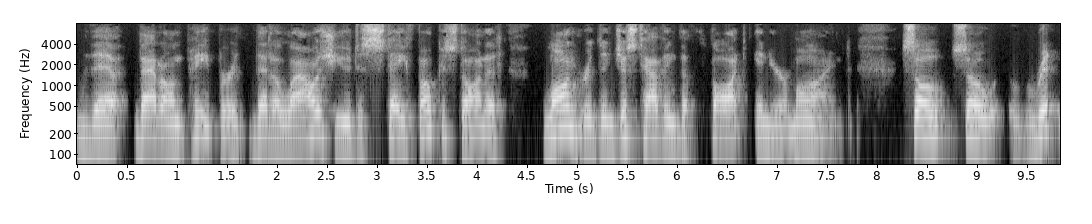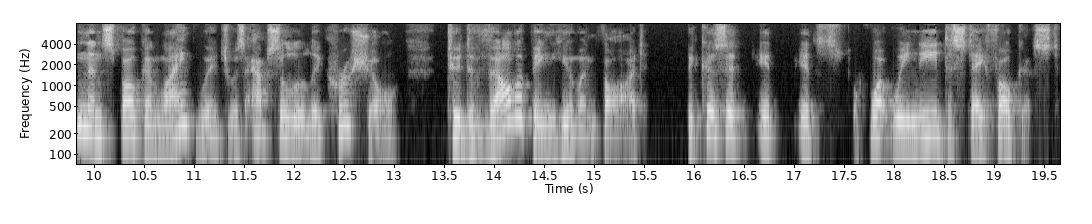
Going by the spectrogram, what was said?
that that on paper that allows you to stay focused on it longer than just having the thought in your mind. So so written and spoken language was absolutely crucial to developing human thought because it it it's what we need to stay focused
